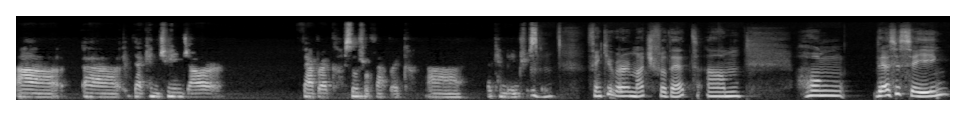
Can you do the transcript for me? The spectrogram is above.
uh, uh, that can change our fabric, social fabric. Uh, that can be interesting. Mm-hmm. Thank you very much for that. Um, Hong, there's a saying,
